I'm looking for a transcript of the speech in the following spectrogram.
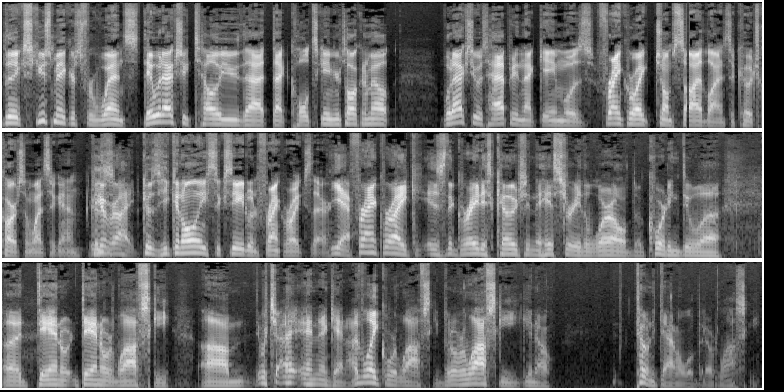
the excuse makers for Wentz, they would actually tell you that that Colts game you're talking about, what actually was happening in that game was Frank Reich jumped sidelines to coach Carson Wentz again. You're right. Because he can only succeed when Frank Reich's there. Yeah, Frank Reich is the greatest coach in the history of the world, according to uh, uh, Dan, or- Dan Orlovsky. Um, which I, and again, I like Orlovsky, but Orlovsky, you know, tone it down a little bit, Orlovsky.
